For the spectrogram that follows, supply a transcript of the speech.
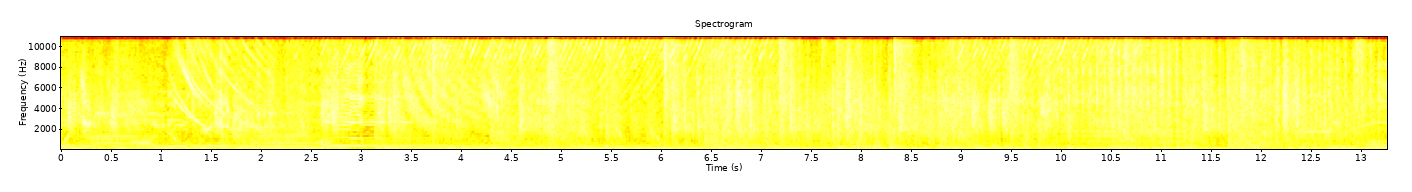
冠军韩永平，哦。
